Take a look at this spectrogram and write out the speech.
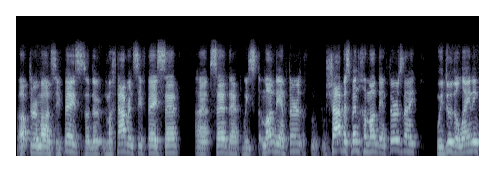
We're up to the Ramon Sif Base. So the, the Machaber and Sif Base said uh, said that we Monday and Thursday, Shabbos, Mincha, Monday and Thursday, we do the laning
